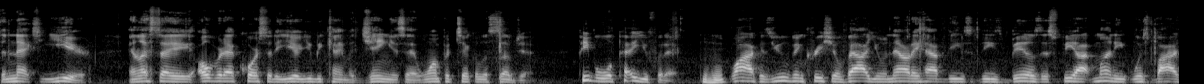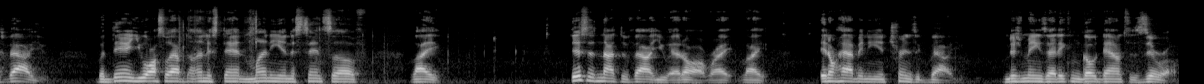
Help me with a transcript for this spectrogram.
the next year, and let's say over that course of the year you became a genius at one particular subject, people will pay you for that. Mm-hmm. Why? Because you've increased your value, and now they have these these bills, this fiat money, which buys value. But then you also have to understand money in the sense of like this is not the value at all, right? Like it don't have any intrinsic value, which means that it can go down to zero.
